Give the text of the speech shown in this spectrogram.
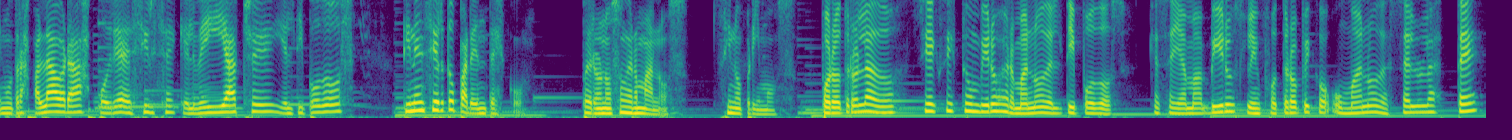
En otras palabras, podría decirse que el VIH y el tipo 2 tienen cierto parentesco, pero no son hermanos, sino primos. Por otro lado, sí existe un virus hermano del tipo 2, que se llama virus linfotrópico humano de células T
